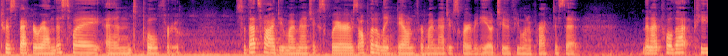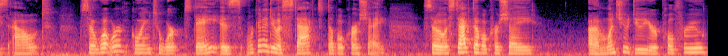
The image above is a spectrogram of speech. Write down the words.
twist back around this way and pull through. So that's how I do my magic squares. I'll put a link down for my magic square video too if you wanna practice it. Then I pull that piece out. So what we're going to work today is we're gonna do a stacked double crochet. So a stacked double crochet um, once you do your pull through,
